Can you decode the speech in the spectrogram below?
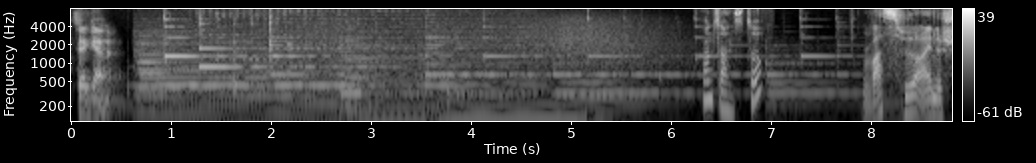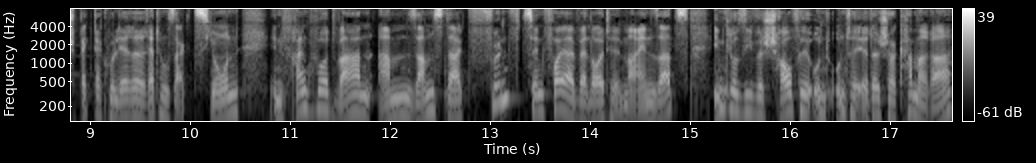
Sehr gerne. Und sonst so? Was für eine spektakuläre Rettungsaktion. In Frankfurt waren am Samstag 15 Feuerwehrleute im Einsatz, inklusive Schaufel und unterirdischer Kamera.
